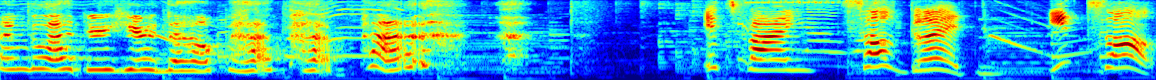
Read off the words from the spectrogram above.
I'm glad you're here now, Pat, Pat, Pat. It's fine. Salt good. Eat salt.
